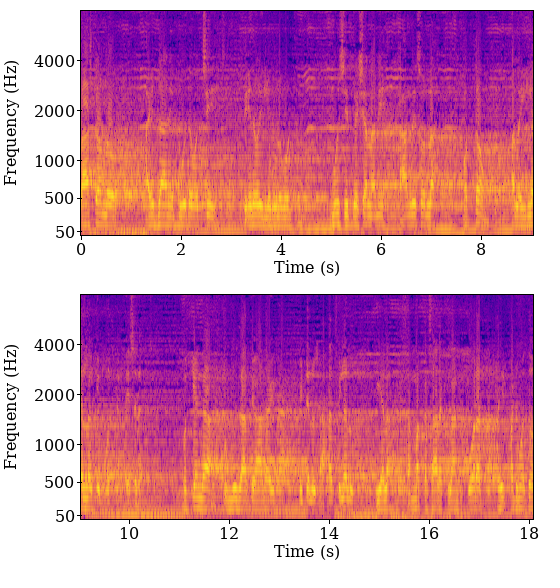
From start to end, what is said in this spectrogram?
రాష్ట్రంలో హైడ్రా అనే భూతం వచ్చి పేదోడి ఇల్లు కూలగొడుతుంది మూసి కాంగ్రెస్ వల్ల మొత్తం వాళ్ళ ఇళ్ళలోకి పోతుంది పైసలు ముఖ్యంగా కుంగు జాపి ఆడాడిన బిడ్డలు ఆడపిల్లలు ఇలా సమ్మక్క సారక్ లాంటి పోరాట పటిమతో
